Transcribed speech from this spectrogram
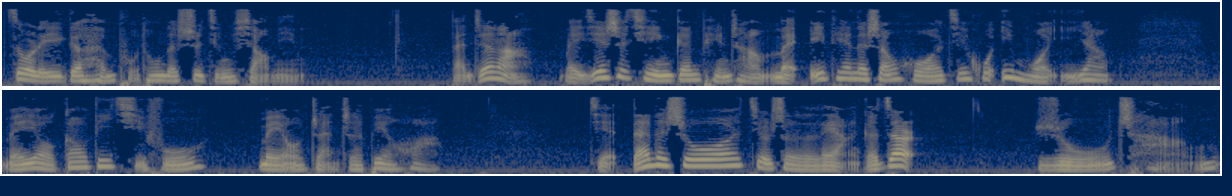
做了一个很普通的市井小民。反正啊，每件事情跟平常每一天的生活几乎一模一样。没有高低起伏，没有转折变化。简单的说，就是两个字儿：如常。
